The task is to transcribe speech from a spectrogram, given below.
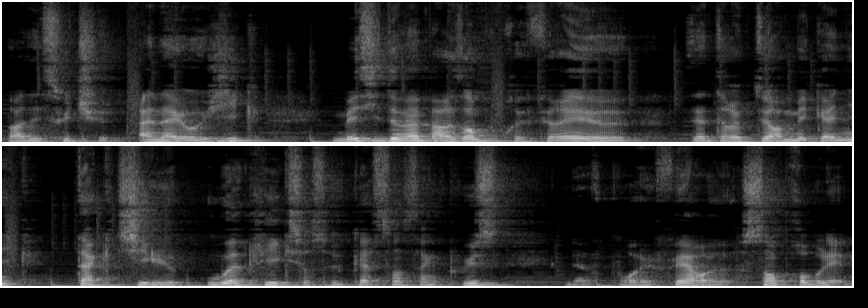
par des switches analogiques, mais si demain par exemple vous préférez euh, des interrupteurs mécaniques tactiles ou à clic sur ce K105 ben, vous pourrez le faire euh, sans problème.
